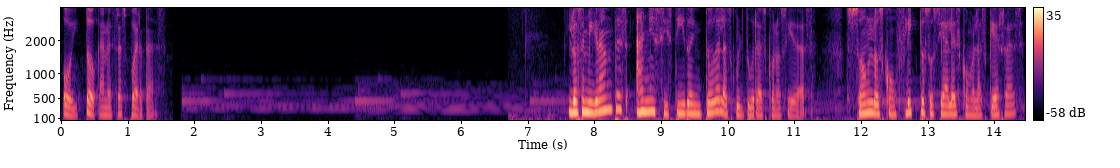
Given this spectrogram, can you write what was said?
hoy toca nuestras puertas. Los emigrantes han existido en todas las culturas conocidas. Son los conflictos sociales como las guerras,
